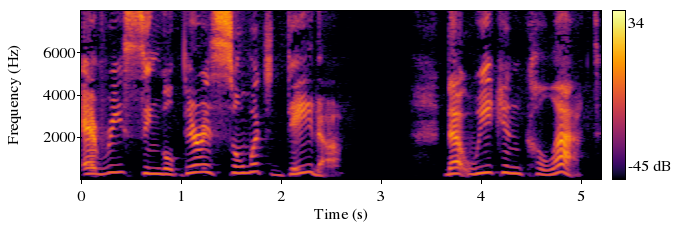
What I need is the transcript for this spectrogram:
every single, there is so much data that we can collect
